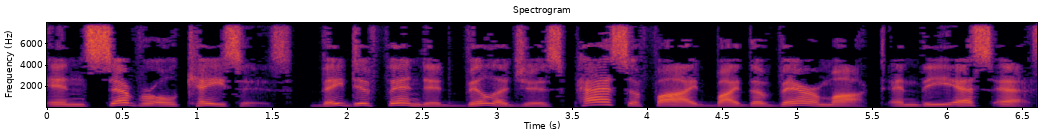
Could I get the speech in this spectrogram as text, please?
In several cases, they defended villages pacified by the Wehrmacht and the SS.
